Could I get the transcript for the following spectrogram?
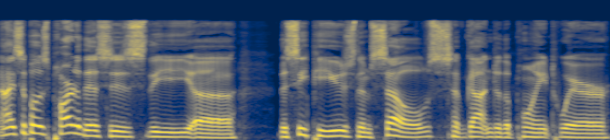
Now, I suppose part of this is the uh, the CPUs themselves have gotten to the point where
